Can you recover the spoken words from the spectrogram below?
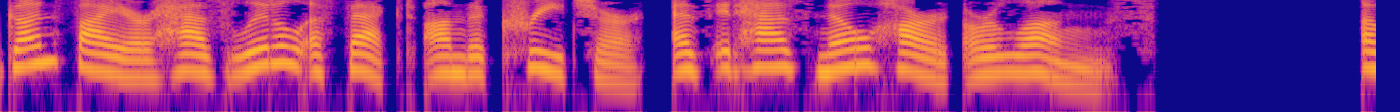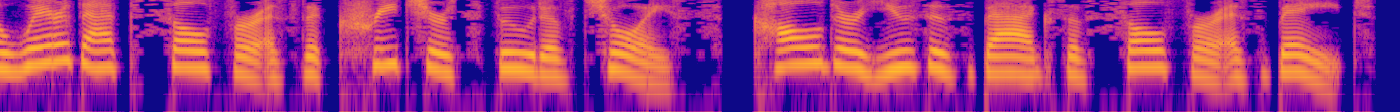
gunfire has little effect on the creature, as it has no heart or lungs. Aware that sulfur is the creature's food of choice, Calder uses bags of sulfur as bait,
